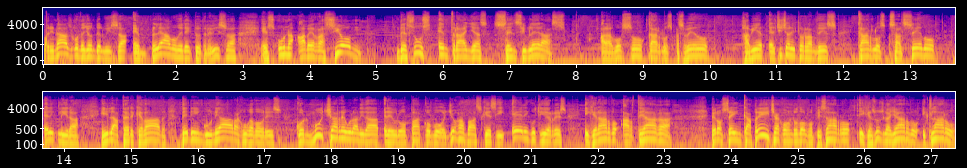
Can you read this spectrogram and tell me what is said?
padrinazgo de John de Luisa, empleado directo de Televisa, es una aberración de sus entrañas sensibleras. Alaboso, Carlos Acevedo, Javier El Chicharito Hernández, Carlos Salcedo, Eric Lira y la terquedad de ningunear a jugadores con mucha regularidad en Europa como Johan Vázquez y Eric Gutiérrez y Gerardo Arteaga pero se encapricha con Rodolfo Pizarro y Jesús Gallardo y claro,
